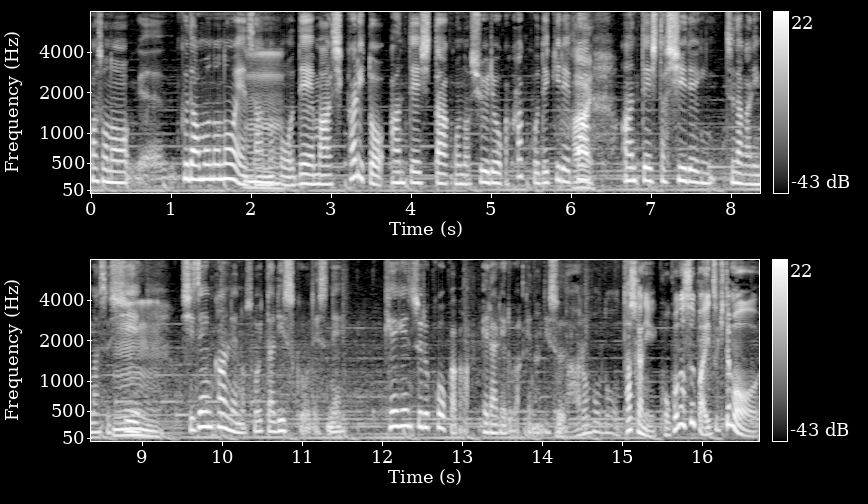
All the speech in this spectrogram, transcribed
まあ、その、えー、果物農園さんの方で、うん、まあ、しっかりと安定したこの収量が確保できれば、はい、安定した仕入れにつながりますし、うん、自然関連のそういったリスクをですね軽減する効果が得られるわけなんです。なるほど。確かにここのスーパーいつ来ても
